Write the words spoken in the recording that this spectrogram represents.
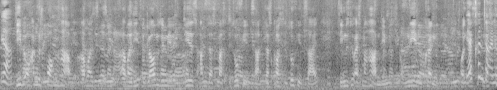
ja. die wir auch angesprochen haben. Aber, aber die, glauben Sie mir, dieses Amt, das macht so viel Zeit, das kostet so viel Zeit, Sie müssen erstmal haben, die müssen Sie auch nehmen können. Und er das, könnte das eine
